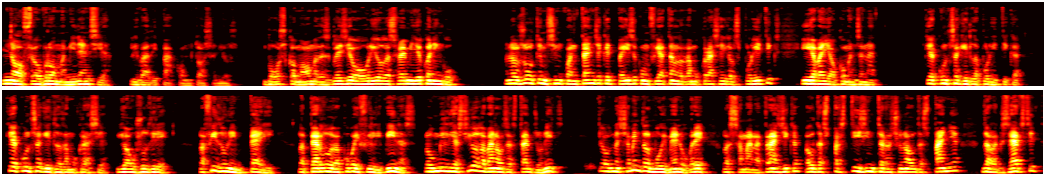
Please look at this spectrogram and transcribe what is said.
No feu broma, eminència, li va dir Paco amb to seriós. Vos, com a home d'església, ho hauríeu de saber millor que ningú. En els últims 50 anys aquest país ha confiat en la democràcia i els polítics i ja veieu com ens ha anat. Què ha aconseguit la política? Què ha aconseguit la democràcia? Jo us ho diré. La fi d'un imperi, la pèrdua de Cuba i Filipines, la humiliació davant els Estats Units, el naixement del moviment obrer, la setmana tràgica, el desprestigi internacional d'Espanya, de l'exèrcit,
